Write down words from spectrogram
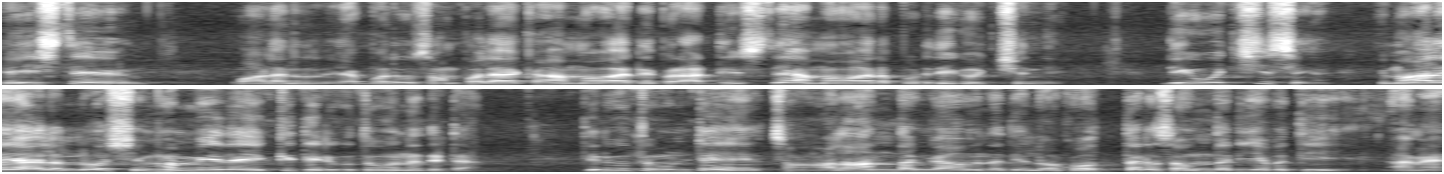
జయిస్తే వాళ్ళను ఎవ్వరూ చంపలేక అమ్మవారిని ప్రార్థిస్తే అమ్మవారప్పుడు దిగి వచ్చింది దిగి వచ్చి సి- హిమాలయాలలో సింహం మీద ఎక్కి తిరుగుతూ ఉన్నదిట. తిరుగుతూ ఉంటే చాలా అందంగా ఉన్నది. లోకోత్తర సౌందర్యవతి ఆమె.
